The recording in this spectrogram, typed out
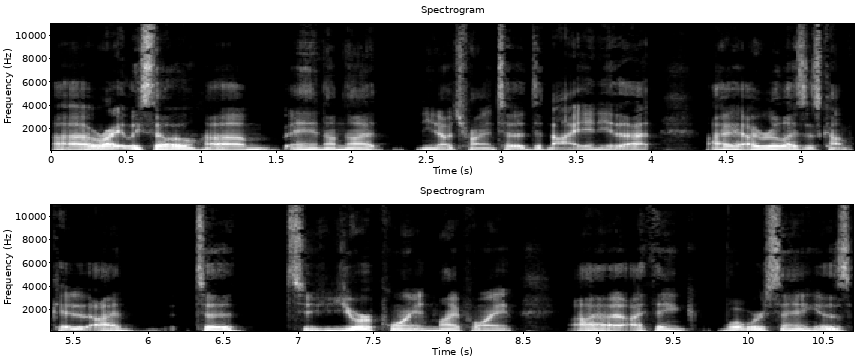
uh, rightly so. Um, and I'm not, you know, trying to deny any of that. I, I realize it's complicated. I to to your point and my point. Uh, I think what we're saying is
